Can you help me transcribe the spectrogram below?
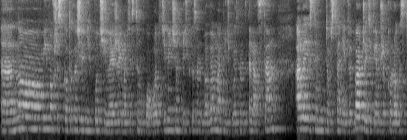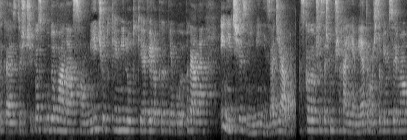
E, No, mimo wszystko trochę się w nich pocimy, jeżeli macie z tym kłopot. 95% bawełna, 5% elastan, ale jestem im to w stanie wybaczyć. Wiem, że kolorystyka jest dość rozbudowana, są mięciutkie, milutkie, wielokrotnie były prane i nic się z nimi nie zadziało. Skoro już jesteśmy przy H&M, to może zrobimy sobie mały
